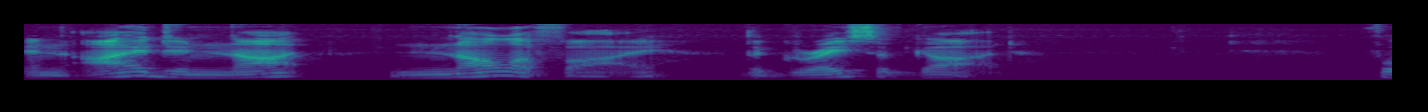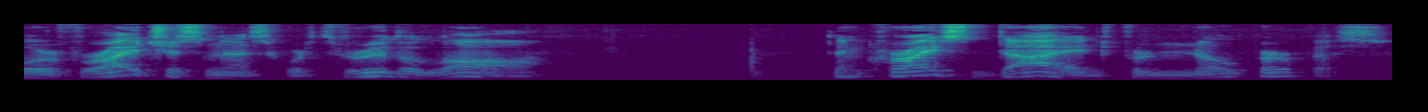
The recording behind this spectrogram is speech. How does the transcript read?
and I do not nullify the grace of God. For if righteousness were through the law, then Christ died for no purpose.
